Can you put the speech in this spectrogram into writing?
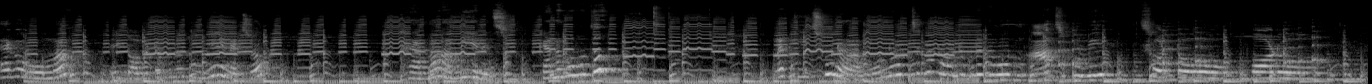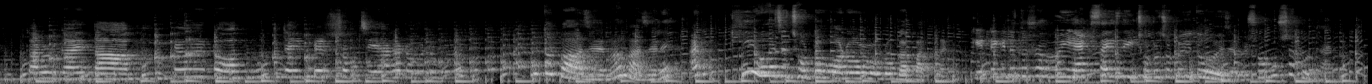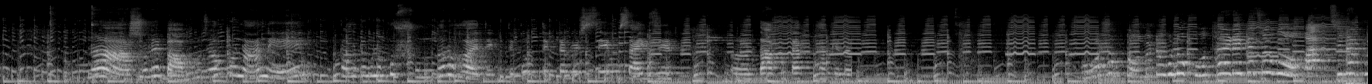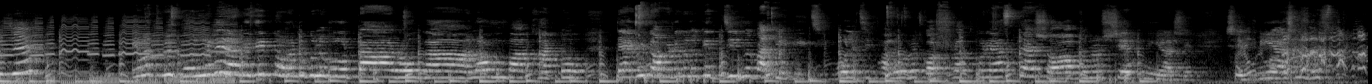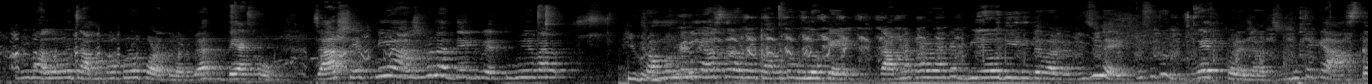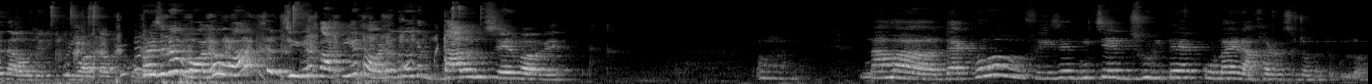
হ্যাঁ গো বৌমা, এই টমেটোগুলো তুমি এনেছো? হ্যাঁ মা, আমি এনেছি। কেন বলো তো? না, কিছু না, মনে হচ্ছে না টমেটোগুলো কেমন আজ খুবই ছোট, বড়, কারোর গায়ে দাগ, কেমন একটা অদ্ভুত টাইপের সব চেহারা টমেটোগুলো তো পাওয়া যায় মা, বাজারে। আর কি হয়েছে ছোট, বড়, রোগা পাতলা? কেটে কেটে তো সব ওই এক সাইজেই ছোট, ছোটই তো হয়ে যাবে। না আসলে বাবু যখন আনে টমেটোগুলো খুব সুন্দর হয় দেখতে। প্রত্যেকটা বেশ সেম সাইজের দাগ দাগ থাকে না। সব টমেটোগুলো কোথায় রেখেছো গো? পাচ্ছি না খুঁজে। এবার তুমি বললে না আগের টমেটোগুলো মোটা রোগা লম্বা খাটো। তাই আমি টমেটোগুলোকে জিমে পাঠিয়ে দিয়েছি। বলেছি ভালোভাবে কসরত করে আসতে আর সব যেন শেপ নিয়ে আসে। শেপ নিয়ে আসলে তুমি ভালোভাবে জামা কাপড়ও পরাতে পারবে। আর দেখো যা শেপ নিয়ে আসবে না দেখবে তুমি এবার সম্বন্ধ নিয়ে আসতে পারবে টমেটো গুলোকে রান্না করার আগে বিয়েও দিয়ে দিতে পারবে বুঝলে? একটু শুধু ওয়েট করে যাও জিম থেকে আসতে দাও ওদের একটু করে। বলো মা জিমে পাঠিয়ে টমেটো গুলোকে দারুণ শেপ হবে। না মা দেখো ফ্রিজের নিচের ঝুড়িতে কোনায় রাখা রয়েছে টমেটোগুলো।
